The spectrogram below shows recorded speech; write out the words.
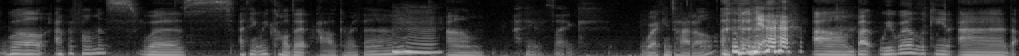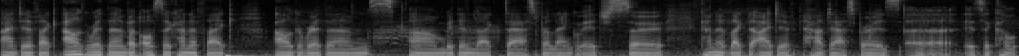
Well, our performance was, I think we called it Algorithm. Mm-hmm. Um, I think it's like working title. Yeah. um, but we were looking at the idea of like algorithm, but also kind of like algorithms um, within like diaspora language. So kind of like the idea of how diaspora is, uh, it's a, col-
